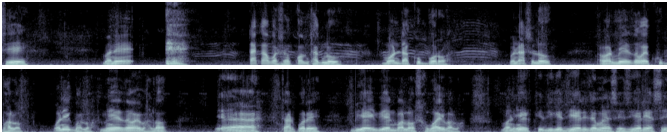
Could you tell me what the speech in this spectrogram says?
সে মানে টাকা পয়সা কম থাকলেও মনটা খুব বড়। মানে আসলেও আমার মেয়ের জামাই খুব ভালো, অনেক ভালো। মেয়ের জামাই ভালো তারপরে বিআই, বিএন ভালো, সবাই ভালো। মানে এদিকে জিয়ারি জামাই আছে, জিয়ারি আছে,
